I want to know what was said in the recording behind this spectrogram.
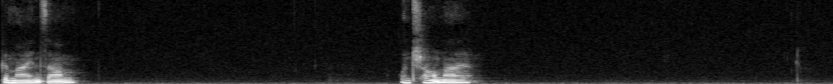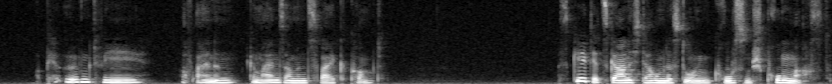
gemeinsam und schau mal, ob ihr irgendwie auf einen gemeinsamen Zweig kommt. Es geht jetzt gar nicht darum, dass du einen großen Sprung machst.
